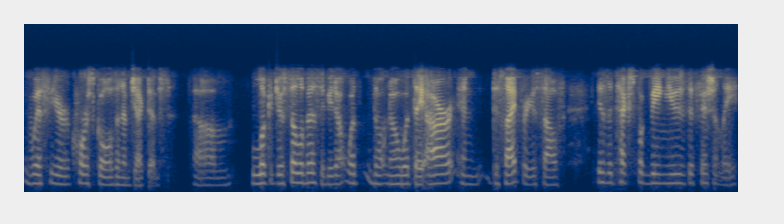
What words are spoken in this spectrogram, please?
with your course goals and objectives. Um, look at your syllabus if you don't what, don't know what they are, and decide for yourself: is the textbook being used efficiently?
